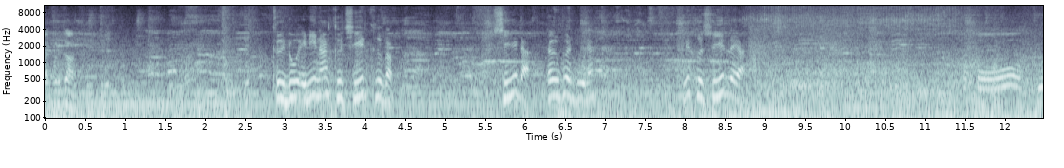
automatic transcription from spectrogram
I forgot. คือดูไอ้นี่นะ คือชีสคือแบบชีสอะถ้าเพื่อนๆดูนะ นี่คือชีสเลยอะโอ้โหดู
